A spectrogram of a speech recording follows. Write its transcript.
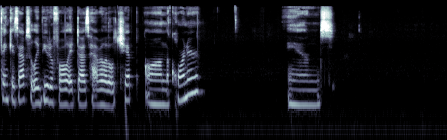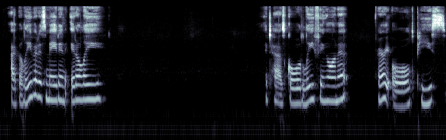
think is absolutely beautiful. It does have a little chip on the corner. And I believe it is made in Italy. It has gold leafing on it. Very old piece.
